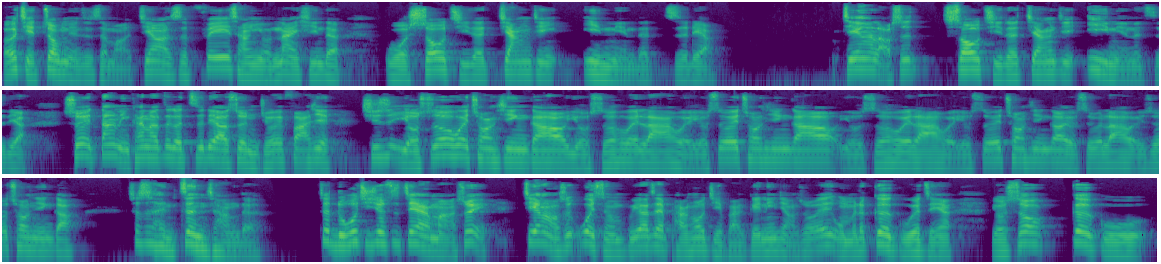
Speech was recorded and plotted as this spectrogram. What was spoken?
而且重点是什么？金老师非常有耐心的，我收集了将近一年的资料。金安老师收集了将近一年的资料，所以当你看到这个资料的时候，你就会发现，其实有时候会创新高，有时候会拉回，有时候会创新高，有时候会拉回，有时候会创新高，有时候会拉回，有时候创新高，这是很正常的，这逻辑就是这样嘛。所以金安老师为什么不要在盘后解盘跟你讲说，哎，我们的个股会怎样？有时候个股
